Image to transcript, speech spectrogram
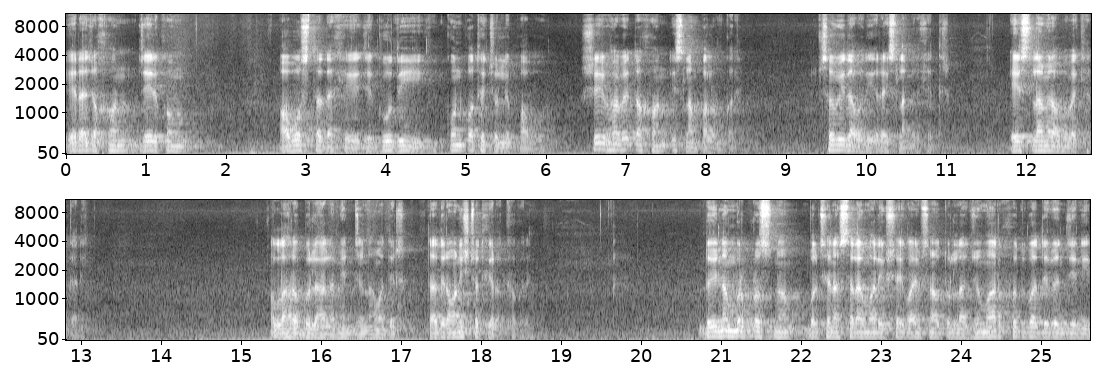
এরা যখন যেরকম অবস্থা দেখে যে গদি কোন পথে চললে পাব, সেইভাবে তখন ইসলাম পালন করে। সুবিধাবাদী এরা ইসলামের ক্ষেত্রে। ইসলামের অপব্যাখ্যাকারী। আল্লাহ রব্বুল্লা আলমিন যেন আমাদের, তাদের অনিষ্ট থেকে রক্ষা করেন। দুই নম্বর প্রশ্ন বলছেন, আসসালাম আলিক শেখ আলিম সালামতুল্লাহ জুমার খুতবা দেবেন যিনি,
